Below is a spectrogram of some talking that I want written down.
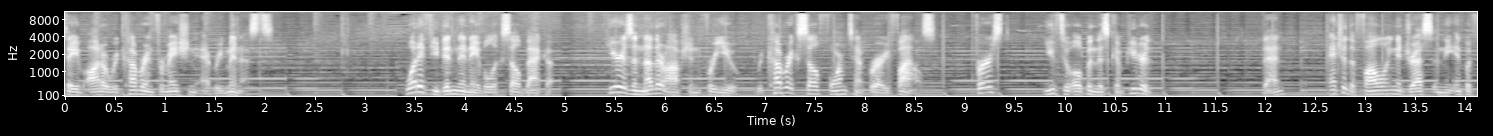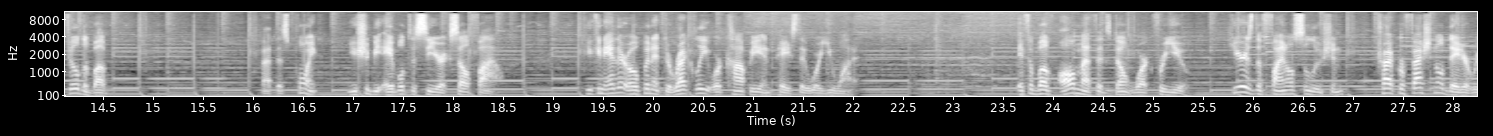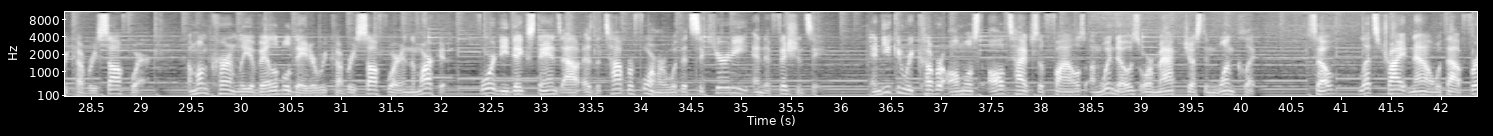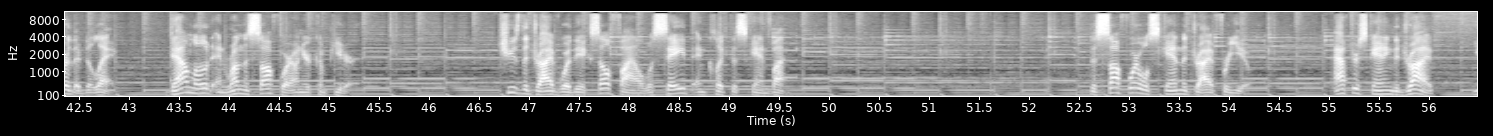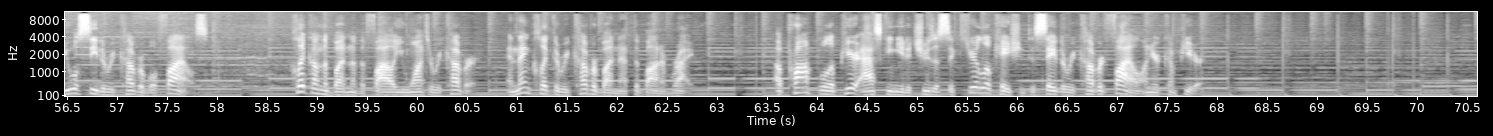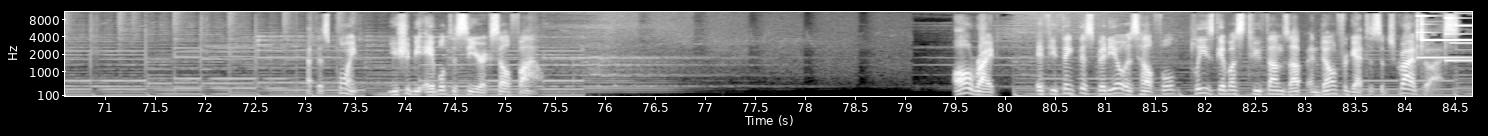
Save Auto Recover information every minutes. What if you didn't enable Excel Backup? Here is another option for you, Recover Excel Form Temporary Files. First, you have to open this computer. Then, enter the following address in the input field above. At this point, you should be able to see your Excel file. You can either open it directly or copy and paste it where you want it. If above all methods don't work for you, here is the final solution, try professional data recovery software. Among currently available data recovery software in the market, 4DDig stands out as the top performer with its security and efficiency. And you can recover almost all types of files on Windows or Mac just in one click. So, let's try it now without further delay. Download and run the software on your computer. Choose the drive where the Excel file was saved and click the Scan button. The software will scan the drive for you. After scanning the drive, you will see the recoverable files. Click on the button of the file you want to recover, and then click the Recover button at the bottom right. A prompt will appear asking you to choose a secure location to save the recovered file on your computer. At this point, you should be able to see your Excel file. Alright, if you think this video is helpful, please give us two thumbs up and don't forget to subscribe to us.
